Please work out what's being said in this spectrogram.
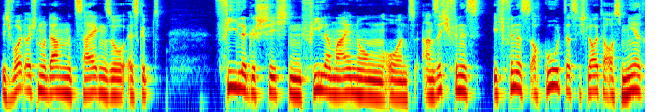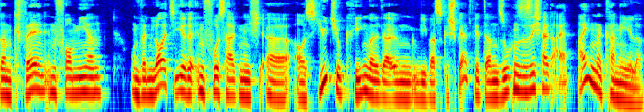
Ich wollte euch nur damit zeigen, so es gibt viele Geschichten, viele Meinungen und an sich finde ich ich finde es auch gut, dass sich Leute aus mehreren Quellen informieren. Und wenn Leute ihre Infos halt nicht äh, aus YouTube kriegen, weil da irgendwie was gesperrt wird, dann suchen sie sich halt eigene Kanäle.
